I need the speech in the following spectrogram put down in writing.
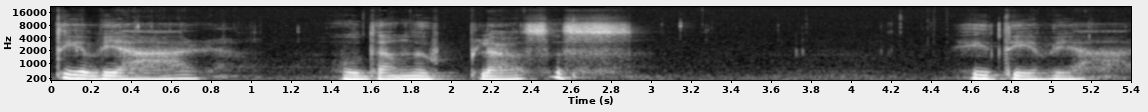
det vi är och den upplöses i det vi är.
